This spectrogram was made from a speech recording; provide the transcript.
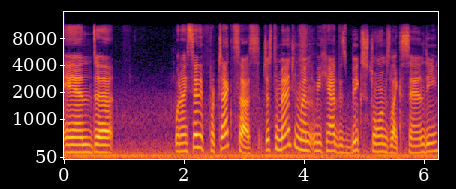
And uh, when I said it protects us, just imagine when we had these big storms like Sandy,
